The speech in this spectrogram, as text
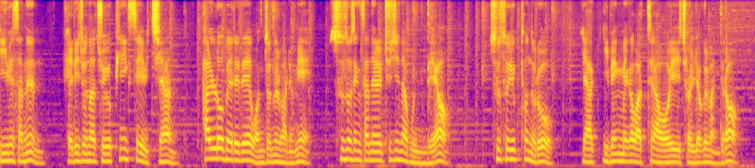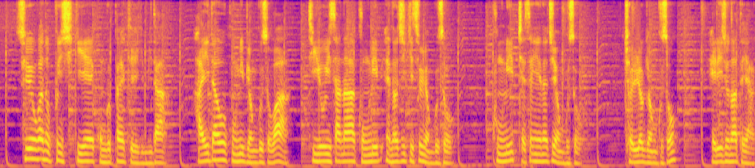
이 회사는 애리조나주 피닉스에 위치한 팔로베르데 원전을 활용해 수소 생산을 추진하고 있는데요. 수소 6톤으로 약 200메가와트아워의 전력을 만들어 수요가 높은 시기에 공급할 계획입니다. 아이다호 국립연구소와 DOE 산하 국립에너지기술연구소, 국립재생에너지연구소, 전력연구소, 애리조나 대학,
